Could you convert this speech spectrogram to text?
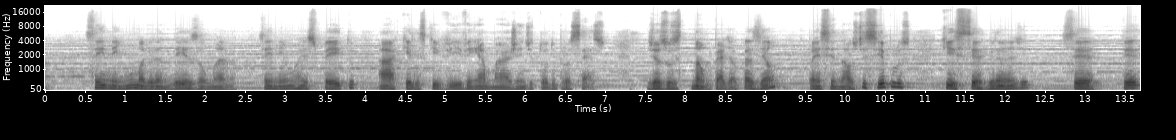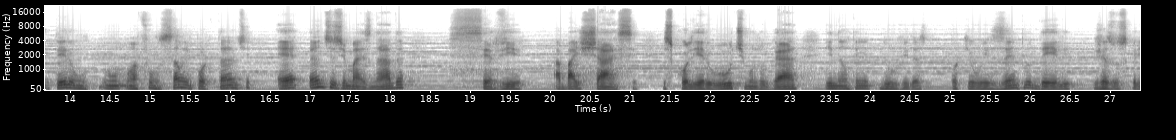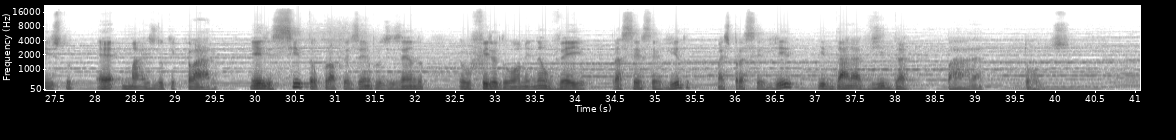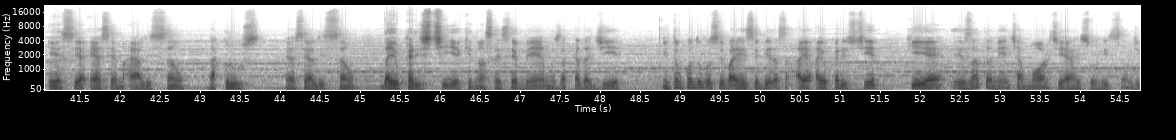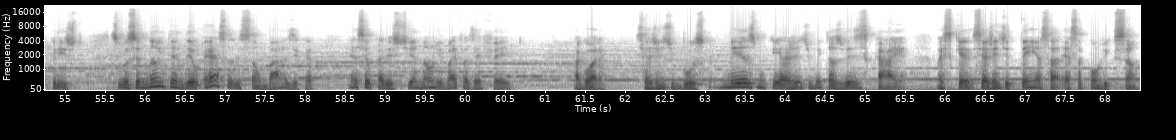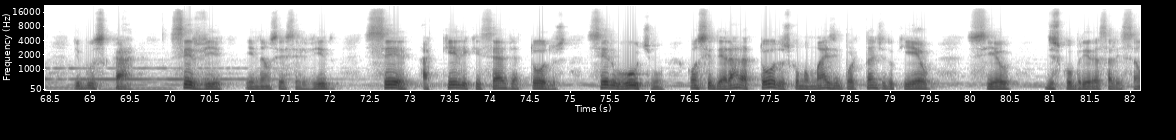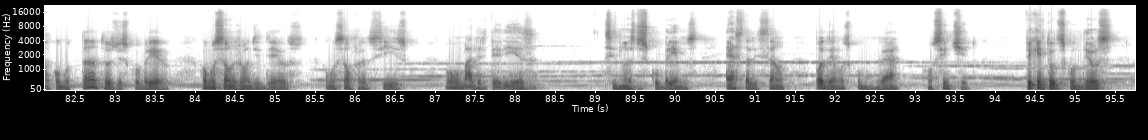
sem nenhuma grandeza humana, sem nenhum respeito àqueles que vivem à margem de todo o processo. Jesus não perde a ocasião para ensinar os discípulos que ser grande, ser, ter, ter um, uma função importante é, antes de mais nada, servir, abaixar-se, escolher o último lugar e não tenha dúvidas, porque o exemplo dele, Jesus Cristo, é mais do que claro. Ele cita o próprio exemplo dizendo: o Filho do Homem não veio para ser servido, mas para servir e dar a vida para todos. Essa, essa é a lição da cruz, essa é a lição da Eucaristia que nós recebemos a cada dia. Então, quando você vai receber essa, a, a Eucaristia, que é exatamente a morte e a ressurreição de Cristo, se você não entendeu essa lição básica, essa Eucaristia não lhe vai fazer efeito. Agora, se a gente busca, mesmo que a gente muitas vezes caia, mas que se a gente tem essa, essa convicção de buscar servir e não ser servido, ser aquele que serve a todos, ser o último, considerar a todos como mais importante do que eu, se eu descobrir essa lição como tantos descobriram, como São João de Deus, como São Francisco, como Madre Teresa, se nós descobrimos esta lição, podemos comungar com sentido. Fiquem todos com Deus.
